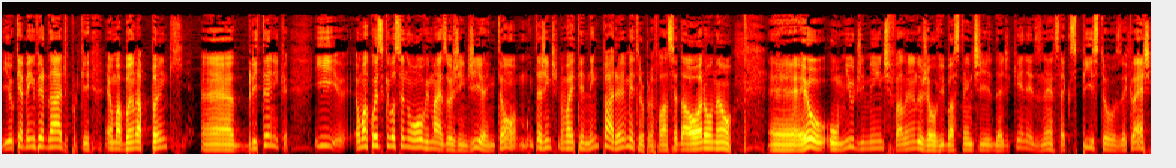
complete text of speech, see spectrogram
E o que é bem verdade, porque é uma banda punk uh, britânica. E é uma coisa que você não ouve mais hoje em dia, então muita gente não vai ter nem parâmetro para falar se é da hora ou não. É, eu, humildemente falando, já ouvi bastante Dead Kennedys, né, Sex Pistols, The Clash,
